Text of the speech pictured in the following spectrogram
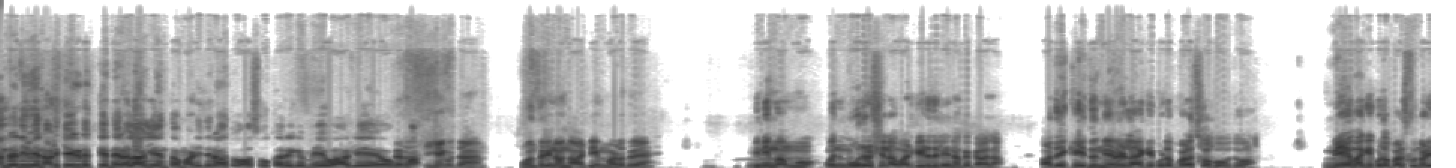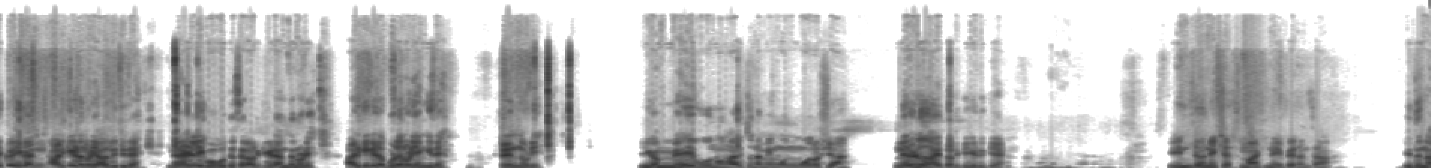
ಅಂದ್ರೆ ನೀವೇನ್ ಅಡಿಕೆ ಗಿಡಕ್ಕೆ ನೆರಳಾಗ್ಲಿ ಅಂತ ಮಾಡಿದಿರಾ ಅಥವಾ ಹಸು ಕರಿಗೆ ಮೇವು ಆಗ್ಲಿ? ಸರ್ ಈಗ ಹೆಂಗ್ ಗೊತ್ತಾ? ಒಂದ್ಸರಿ ನಾವು ನಾಟಿ ಮಾಡಿದ್ರೆ ಮಿನಿಮಮ್ ಒಂದ್ ಮೂರು ವರ್ಷ ನಾವು ಅಡಿಕೆ ಗಿಡದಲ್ಲಿ ಏನಾಗಕ್ಕಾಗಲ್ಲ ಅದಕ್ಕೆ ಇದು ನೆರಳಾಗಿ ಕೂಡ ಬಳಸ್ಕೋಬಹುದು. ಮೇವಾಗಿ ಕೂಡ ಬಳಸ್ಕೊಂಡು ನೋಡಿ, ಈಗ ಅಡಿಕೆ ಗಿಡ ನೋಡಿ ಯಾವ ರೀತಿ ಇದೆ? ನೆರಳಿಗೆ ಹೋಗುತ್ತೆ ಸರ್ ಅಡಿಕೆ ಗಿಡ ಅಂತ ನೋಡಿ. ಅಡಿಕೆ ಗಿಡ ಬುಡ ನೋಡಿ ಹೆಂಗಿದೆ? ಟ್ರೆಂಡ್ ನೋಡಿ. ಈಗ ಮೇವುನು ಆಯ್ತು ನಮಗೆ ಮುಂದ್ ಮೂರು ವರ್ಷ. ನೆರಳು ಆಯ್ತು ಅಡಿಕೆ ಗಿಡಕ್ಕೆ. ಇಂಡೋನೇಷ್ಯಾ ಸ್ಮಾರ್ಟ್ ನೇಪಿಯರ್ ಅಂತ. ಇದನ್ನ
